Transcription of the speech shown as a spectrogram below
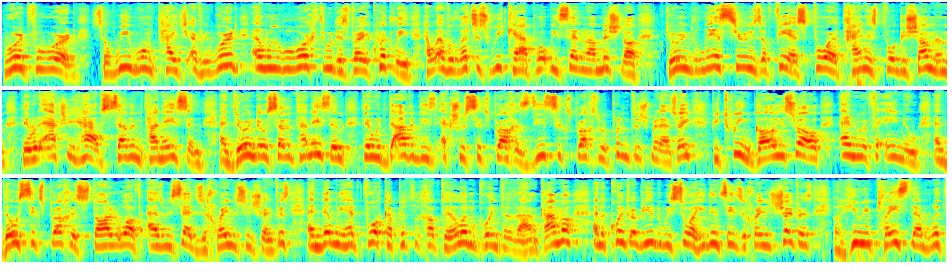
word for word. So we won't touch every word, and we will work through this very quickly. However, let's just recap what we said in our Mishnah. During the last series of fasts for Tainis for Geshamim, they would actually have seven Tanesim, and during those seven Tanesim, they would daven these extra six brachas. These six brachas were put into Shemini Esrei between Gal Yisrael and Rifa'enu. And those six brachas started off, as we said, Zechreinus and Shofis, and then we had four kapitl Chav Tehillim according to the Hankama, and according to Rabbi Yehuda, we saw he didn't say Zechreinus and Shofis, but he replaced them with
